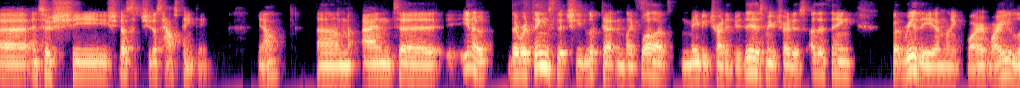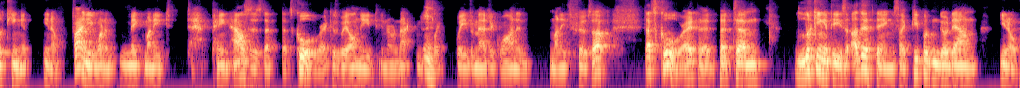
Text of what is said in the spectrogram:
uh, and so she she does she does house painting you know? Um, and uh, you know there were things that she looked at and like well i've maybe tried to do this maybe try this other thing. But really i'm like why, why are you looking at you know fine you want to make money to, paint houses that that's cool right? Because we all need you know not just mm. like wave a magic wand and money shows up. That's cool right? Uh, but um, looking at these other things like people can go down you know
